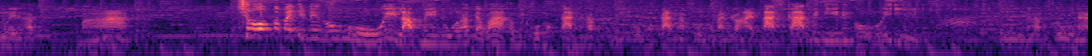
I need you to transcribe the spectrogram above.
ด้วยนะครับ มาโชว์ก็ไปทีนึงโอ้โหรับเมนูนะครับแต่ว่าเขามีโคมป้องกันนะครับ มีโคมป้องกันนะโคมป้องกันก็หายตัดการดไปทีนึงโอ้ยสู้นะครับสู้นะ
